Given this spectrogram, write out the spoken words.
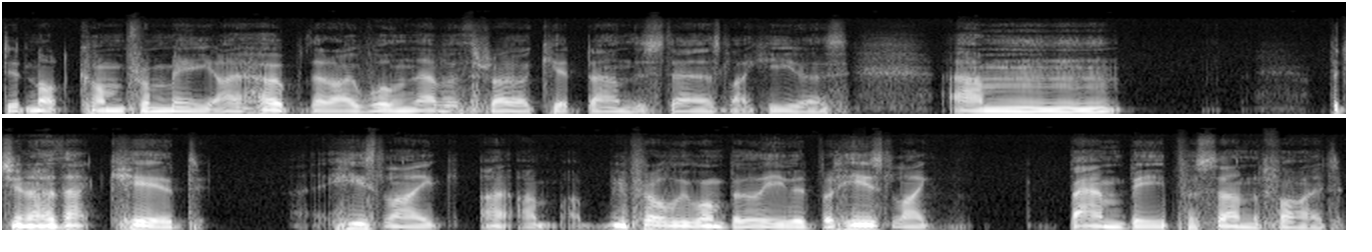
did not come from me. I hope that I will never throw a kid down the stairs like he does. Um, but you know that kid, he's like I, I, you probably won't believe it, but he's like Bambi personified.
